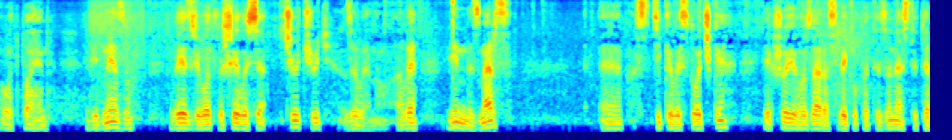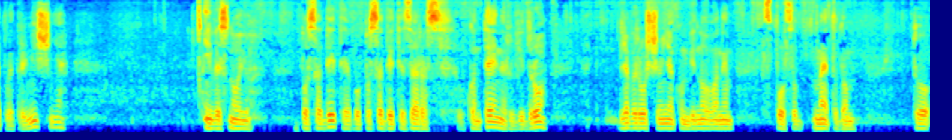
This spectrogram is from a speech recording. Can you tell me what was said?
от пагін від низу визрів, от лишилося чуть-чуть зеленого. Але він не змерз, тільки листочки. Якщо його зараз викопати, занести тепле приміщення і весною посадити або посадити зараз в контейнер, в відро для вирощування комбінованим способ, методом, то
